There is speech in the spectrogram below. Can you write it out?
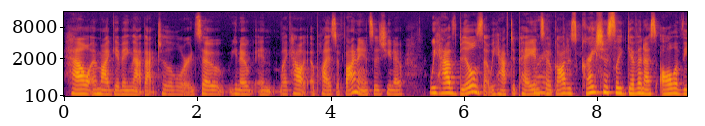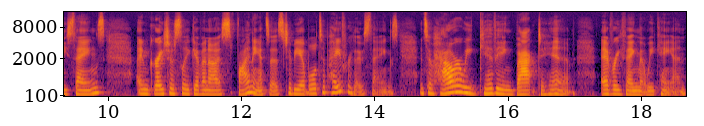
how am I giving that back to the Lord? So, you know, and like how it applies to finances, you know, we have bills that we have to pay. And so God has graciously given us all of these things and graciously given us finances to be able to pay for those things. And so, how are we giving back to Him everything that we can?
